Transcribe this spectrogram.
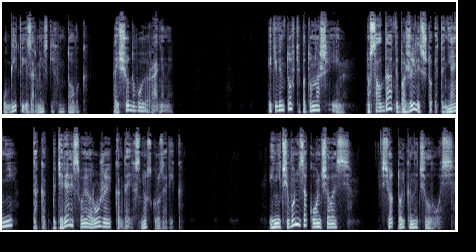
убиты из армейских винтовок а еще двое ранены. Эти винтовки потом нашли, но солдаты божились, что это не они, так как потеряли свое оружие, когда их снес грузовик. И ничего не закончилось, все только началось.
